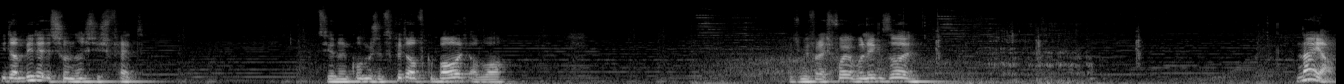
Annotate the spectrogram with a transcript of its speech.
Mitte ist schon richtig fett. Jetzt hier einen komischen Split aufgebaut, aber hätte ich mir vielleicht vorher überlegen sollen. Naja.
